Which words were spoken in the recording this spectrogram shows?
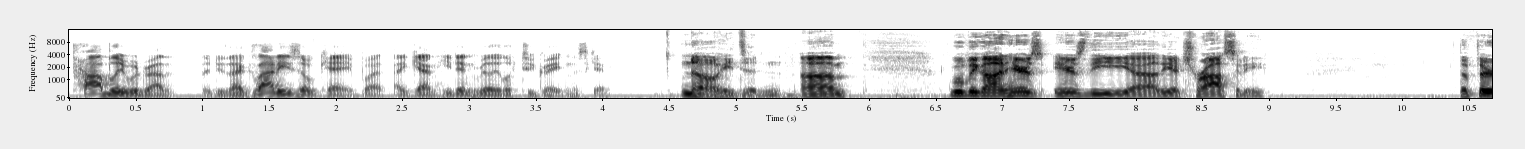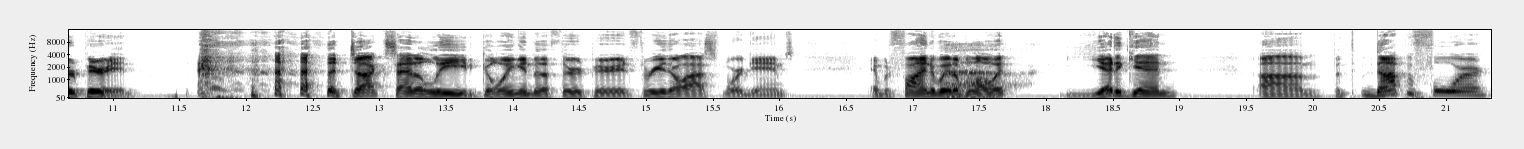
Probably would rather do that. Glad he's okay, but again, he didn't really look too great in this game. No, he didn't. Um, moving on. Here's here's the uh, the atrocity. The third period. the Ducks had a lead going into the third period, three of their last four games, and would find a way to blow it yet again. Um, but not before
